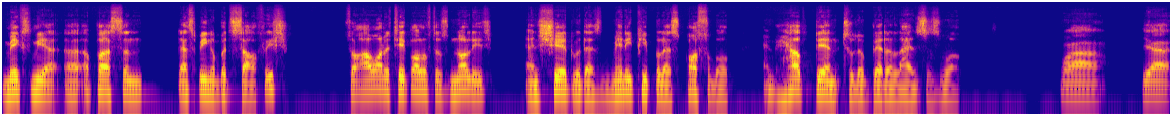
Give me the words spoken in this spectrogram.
makes me a, a person that's being a bit selfish. So I want to take all of this knowledge and share it with as many people as possible and help them to live better lives as well. Wow. Yeah.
